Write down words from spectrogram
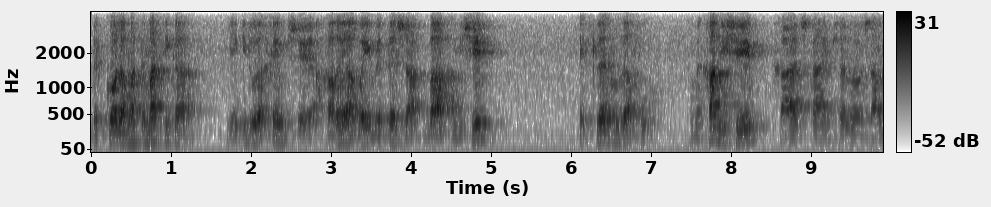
בכל המתמטיקה יגידו לכם שאחרי 49 בא 50, אצלנו זה הפוך. מ-50, 1, 2, 3, 4,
